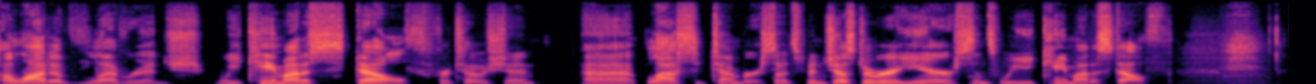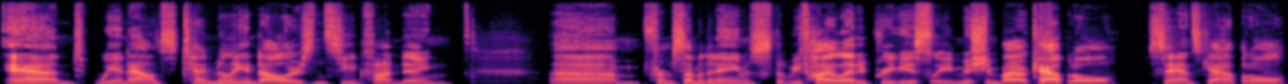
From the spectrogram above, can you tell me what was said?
a lot of leverage. We came out of stealth for Totient uh, last September, so it's been just over a year since we came out of stealth, and we announced 10 million dollars in seed funding um, from some of the names that we've highlighted previously: Mission Biocapital, Sands Capital.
